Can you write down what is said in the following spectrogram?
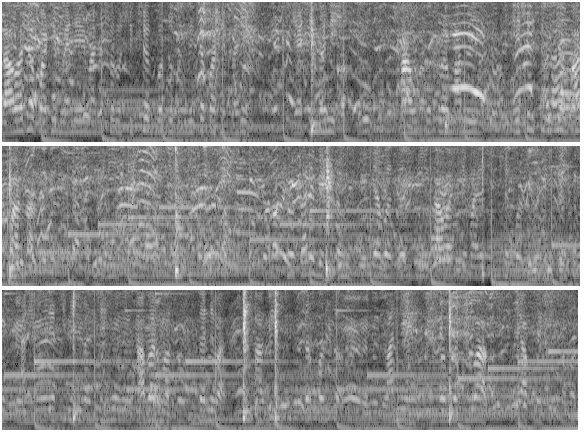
गावाच्या पाठिंब्याने माझ्या सर्व शिक्षक बंधू भगिनीच्या पाठिंब्याने या ठिकाणी हा उपक्रम आम्ही यशस्वीरित्या पार पाडला. मला सहकार्य भेटतो त्याबद्दल मी गावाचे माझे शिक्षक बंधू आणि विद्यार्थी मित्रांचे आभार मानतो. धन्यवाद. नागरिक सरपंच मान्य निगमराज वाघ हे आपल्याशी संवाद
